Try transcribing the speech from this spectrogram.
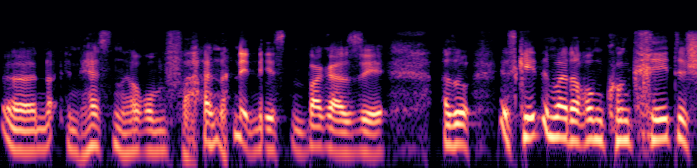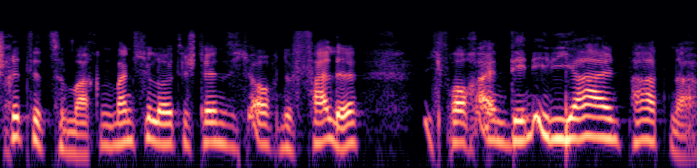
äh, in Hessen herumfahren an den nächsten Baggersee. Also es geht immer darum, konkrete Schritte zu machen. Manche Leute stellen sich auch eine Falle. Ich brauche einen, den idealen Partner.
